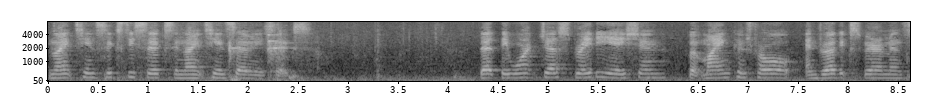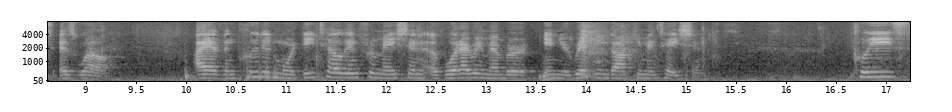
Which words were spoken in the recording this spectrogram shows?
1966 and 1976 that they weren't just radiation, but mind control and drug experiments as well. I have included more detailed information of what I remember in your written documentation. Please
